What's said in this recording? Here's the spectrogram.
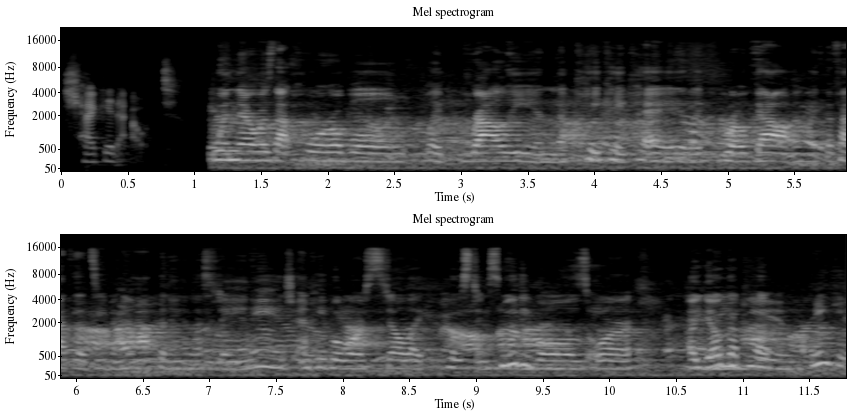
check it out when there was that horrible like rally and the KKK like broke out and like the fact that that's even happening in this day and age and people were still like posting smoothie bowls or a yoga pose. Thank you.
